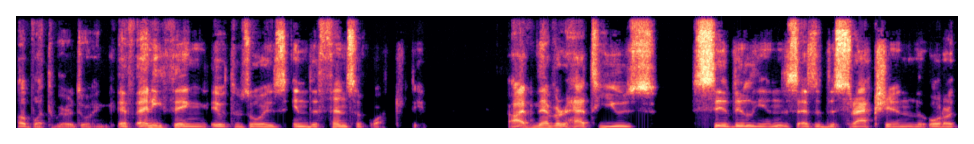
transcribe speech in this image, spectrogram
of what we were doing. If anything, it was always in defense of Waterdeep. I've never had to use civilians as a distraction or a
